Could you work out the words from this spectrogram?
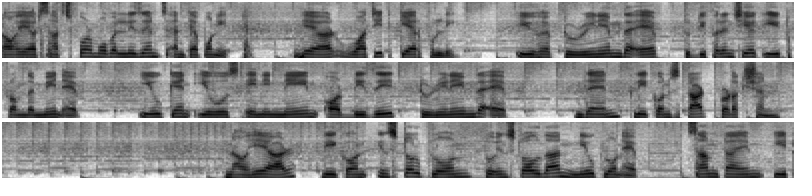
Now here search for Mobile Legends and tap on it. Here watch it carefully. You have to rename the app to differentiate it from the main app. You can use any name or digit to rename the app. Then click on start production. Now here click on install clone to install the new clone app. Sometime it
